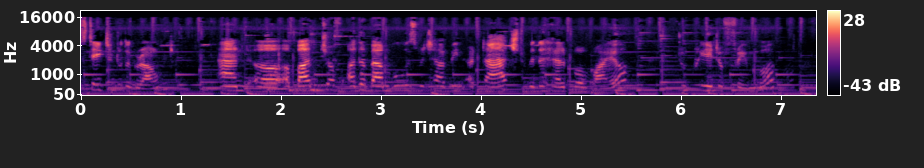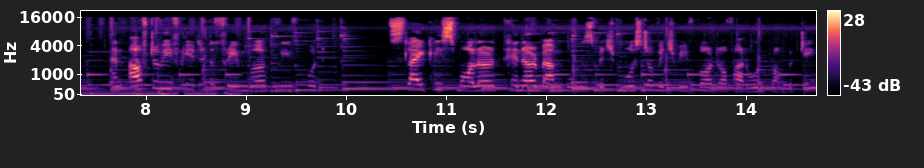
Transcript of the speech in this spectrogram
staked into the ground and uh, a bunch of other bamboos which have been attached with the help of wire to create a framework. And after we've created the framework, we've put slightly smaller, thinner bamboos, which most of which we've got off our own property,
